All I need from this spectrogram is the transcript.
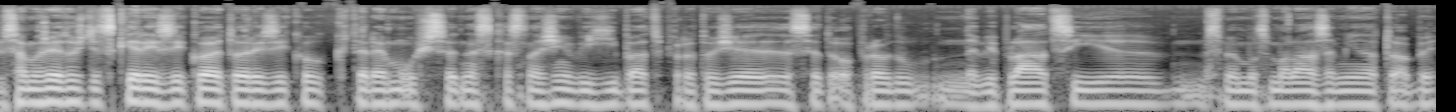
Samozřejmě je to vždycky riziko, je to riziko, kterému už se dneska snažím vyhýbat, protože se to opravdu nevyplácí. Jsme moc malá země na to, aby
